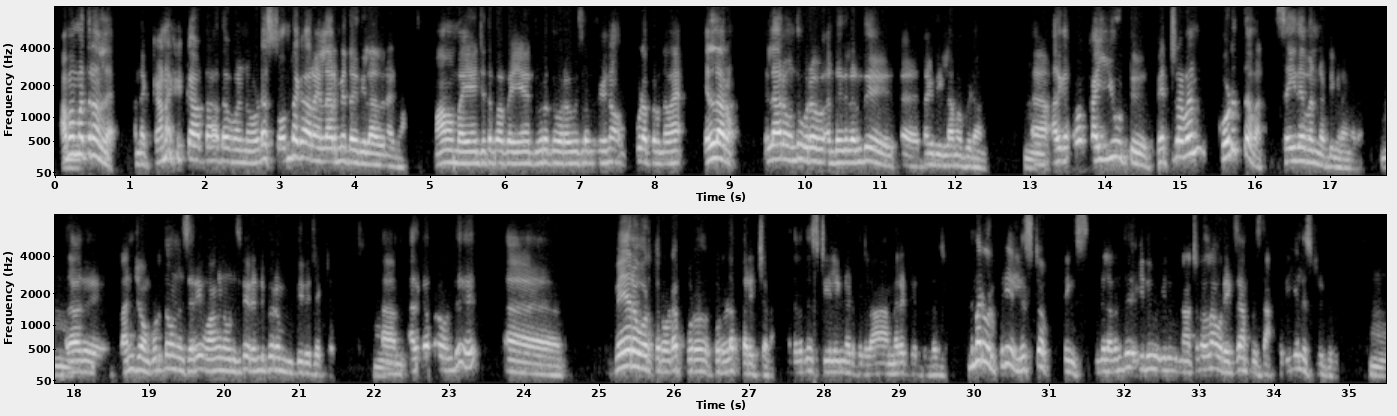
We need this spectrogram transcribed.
அவன் மாத்திரம் இல்ல அந்த கணக்கு காட்டாதவனோட சொந்தக்காரன் எல்லாருமே தகுதி இல்லாதவன் ஆயிடுவான். மாமன் பையன் சித்தப்பா பையன் தூரத்து உறவு இன்னும் கூட பிறந்தவன் எல்லாரும் எல்லாரும் வந்து உறவு அந்த இதுல இருந்து தகுதி இல்லாம போயிடுவாங்க. அதுக்கப்புறம் கையூட்டு பெற்றவன் கொடுத்தவன் செய்தவன் அப்படிங்கிறாங்க அதாவது லஞ்சம் கொடுத்தவனும் சரி வாங்கினவனும் சரி ரெண்டு பேரும் பி ரிஜெக்டட் அதுக்கப்புறம் வந்து வேற ஒருத்தரோட பொருள் பொருளை பறிச்சவன் அதை வந்து ஸ்டீலிங் எடுத்துக்கலாம் மெரிட் எடுத்துக்கலாம். இந்த மாதிரி ஒரு பெரிய லிஸ்ட் ஆஃப் திங்ஸ் இதுல வந்து இது இது நான் சொன்னதெல்லாம் ஒரு எக்ஸாம்பிள்ஸ் தான். பெரிய லிஸ்ட் இருக்குது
